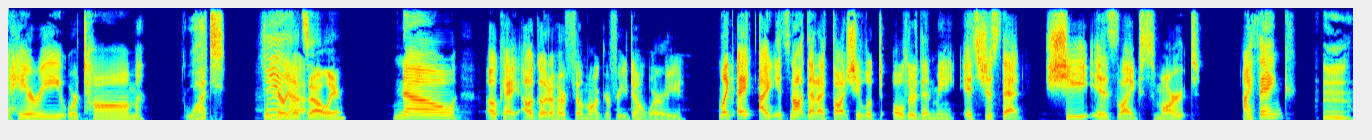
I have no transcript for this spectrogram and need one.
Harry or Tom. What? When Harry Yeah. met Sally? No. Okay, I'll go to her filmography, don't worry. Like I I it's not that I thought she looked older than me. It's just that she is like smart, I think. Mm,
